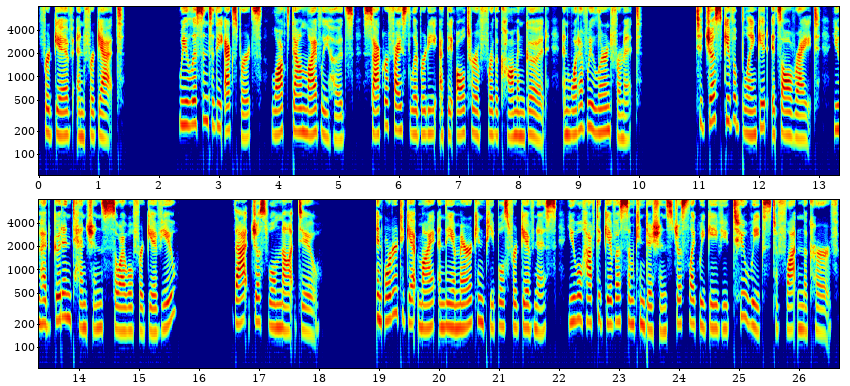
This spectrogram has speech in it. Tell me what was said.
forgive, and forget. We listened to the experts, locked down livelihoods, sacrificed liberty at the altar of for the common good, and what have we learned from it? To just give a blanket, it's all right, you had good intentions, so I will forgive you? That just will not do. In order to get my and the American people's forgiveness, you will have to give us some conditions just like we gave you two weeks to flatten the curve.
